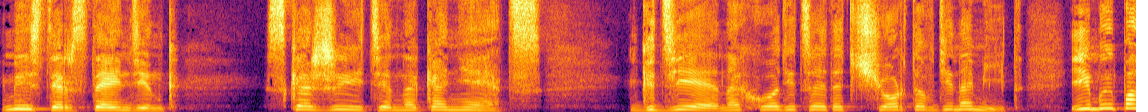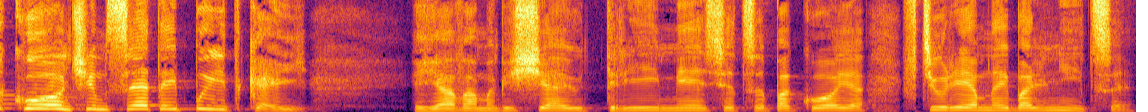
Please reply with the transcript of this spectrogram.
мистер Стендинг, скажите, наконец, где находится этот чертов динамит, и мы покончим с этой пыткой. Я вам обещаю три месяца покоя в тюремной больнице,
